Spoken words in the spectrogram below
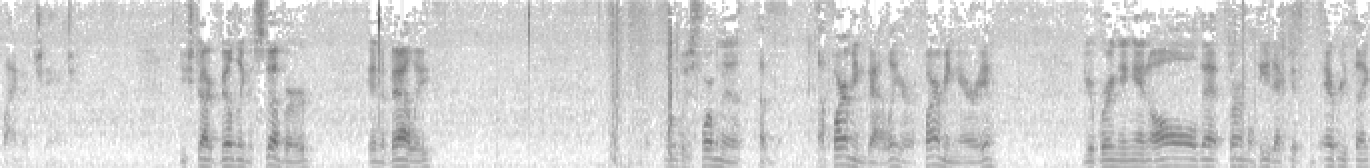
climate change. You start building a suburb in a valley, what was formerly a, a, a farming valley or a farming area, you're bringing in all that thermal heat active from everything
